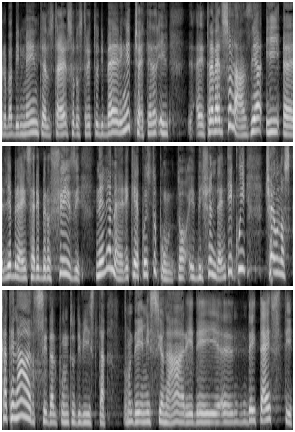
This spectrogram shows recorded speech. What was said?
probabilmente attraverso lo stretto di Bering, eccetera, il, eh, attraverso l'Asia i, eh, gli ebrei sarebbero scesi nelle Americhe e a questo punto i discendenti. E qui c'è uno scatenarsi dal punto di vista dei missionari, dei, eh, dei testi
